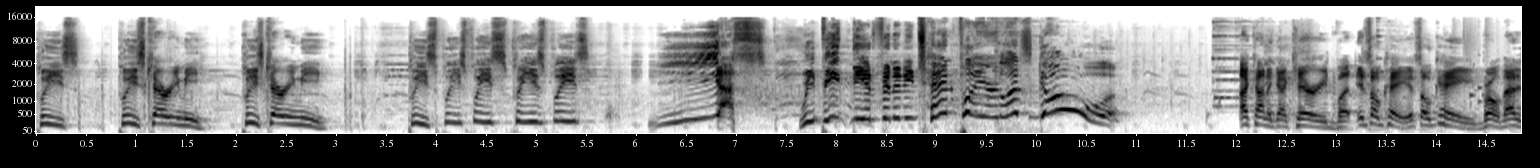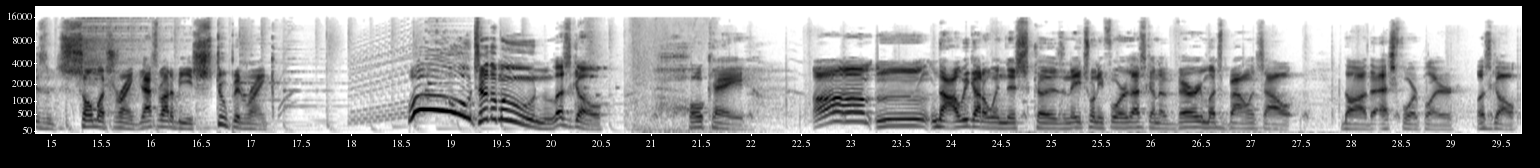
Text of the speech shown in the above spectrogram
please, please carry me. Please carry me. Please, please, please, please, please. Yes! We beat the Infinity 10 player. Let's go! I kind of got carried, but it's okay. It's okay. Bro, that is so much rank. That's about to be stupid rank. Woo! To the moon. Let's go. Okay. Um, mm, nah, we gotta win this because in A24, that's gonna very much balance out the, the S4 player. Let's go.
